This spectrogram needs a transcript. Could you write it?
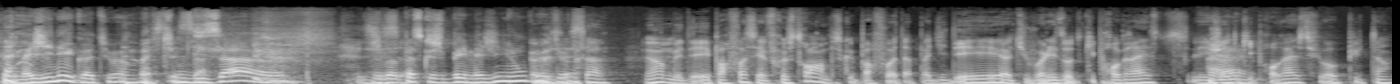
faut imaginer, quoi, tu vois. C'est tu me dis ça, euh, je vois ça. pas ce que je peux imaginer non plus. C'est ça. Non, mais et parfois c'est frustrant hein, parce que parfois t'as pas d'idée, tu vois les autres qui progressent, les Ah jeunes ouais. qui progressent, tu fais oh putain,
